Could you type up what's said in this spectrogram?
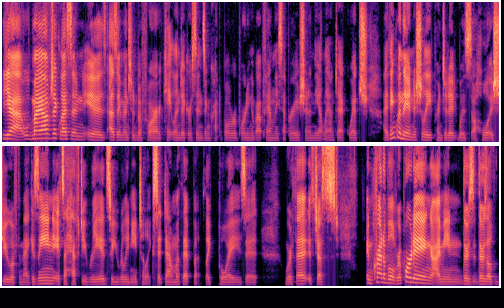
Yeah, well, my object lesson is, as I mentioned before, Caitlin Dickerson's incredible reporting about family separation in the Atlantic, which I think when they initially printed it was a whole issue of the magazine. It's a hefty read, so you really need to like sit down with it. But like, boy, is it worth it! It's just incredible reporting. I mean, there's there's a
